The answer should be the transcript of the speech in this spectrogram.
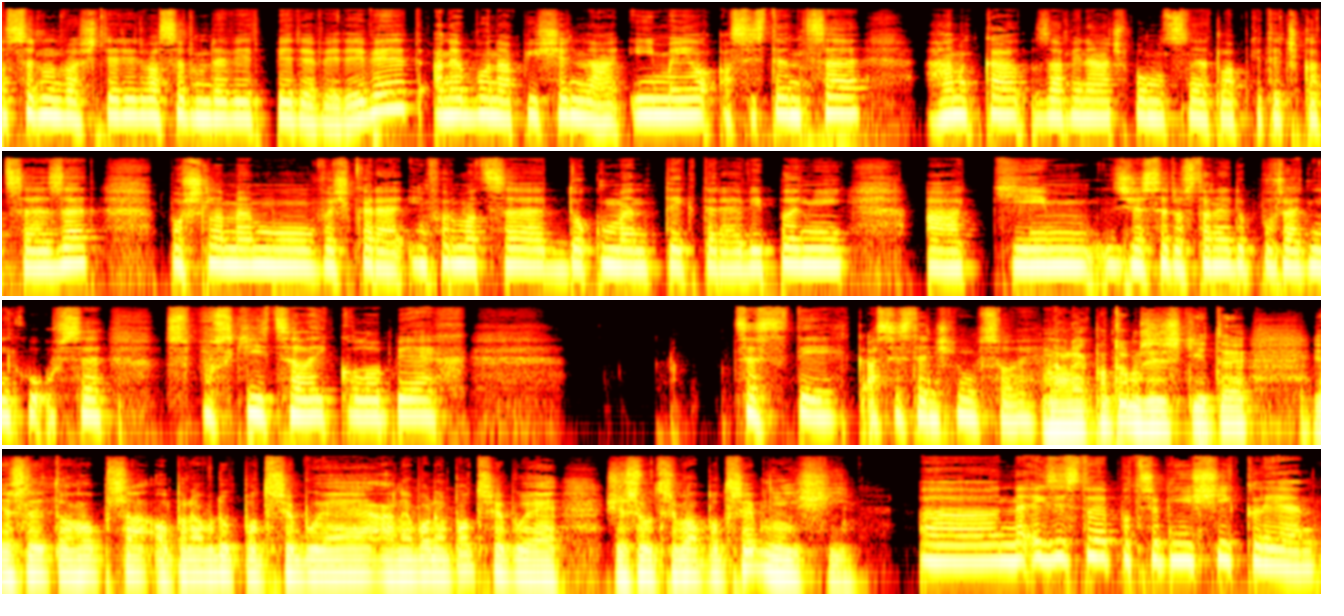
724 279 599 anebo napíše na e-mail asistence hanka zavináč pomocné tlapky.cz pošleme mu veškeré informace, dokumenty, které vyplní a tím, že se dostane do pořadníku, už se spustí celý koloběh cesty k asistenčnímu psovi. No jak potom zjistíte, jestli toho psa opravdu potřebuje anebo nepotřebuje, že jsou třeba potřebnější? Neexistuje potřebnější klient.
